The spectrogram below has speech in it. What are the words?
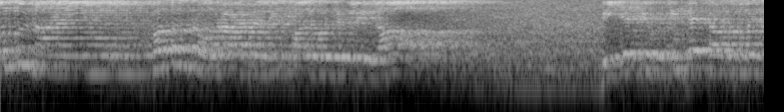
ಒಂದು ನಾಯಿಯು ಸ್ವತಂತ್ರ ಹೋರಾಟದಲ್ಲಿ ಪಾಲ್ಗೊಂಡಿರಲಿಲ್ಲ. ಬಿಜೆಪಿ ಹುಟ್ಟಿದ್ದೇ ಸಾವಿರದ ಒಂಬೈನೂರ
